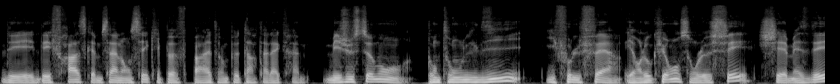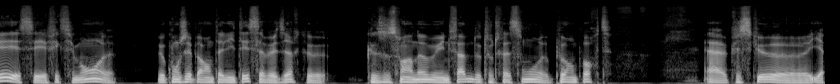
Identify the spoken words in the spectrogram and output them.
des, des, phrases comme ça lancées qui peuvent paraître un peu tarte à la crème. Mais justement, quand on le dit, il faut le faire. Et en l'occurrence, on le fait chez MSD et c'est effectivement euh, le congé parentalité, ça veut dire que que ce soit un homme ou une femme, de toute façon, euh, peu importe, euh, puisque il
